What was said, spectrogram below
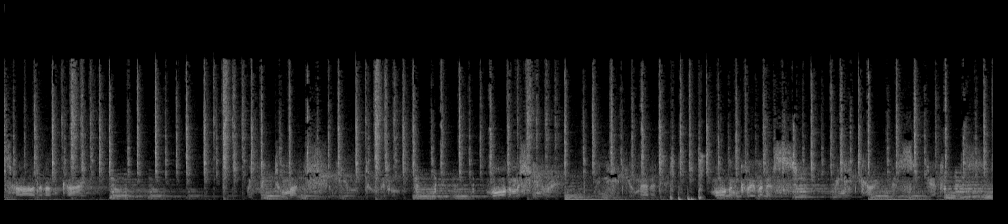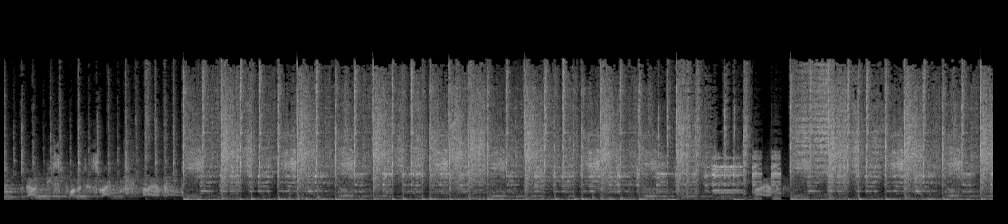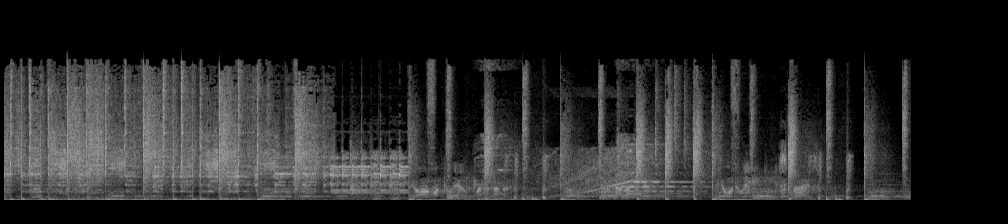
is hard and unkind. We think too much, feel too little. More than machinery, we need humanity. More than cleverness, we need kindness gentleness. Without these qualities, life will be violent. All to one another.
